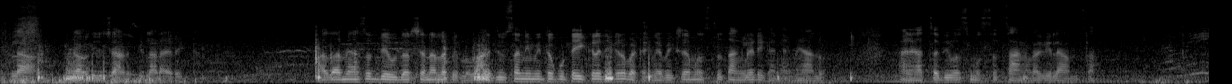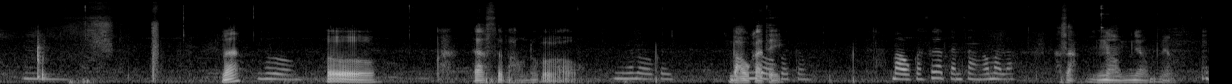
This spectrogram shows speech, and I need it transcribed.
आपला गावदेवीच्या आरतीला डायरेक्ट आज आम्ही असंच देवदर्शनाला फिरलो. वाढदिवसानिमित्त कुठे इकडे तिकडे भटकण्यापेक्षा मस्त चांगल्या ठिकाणी आम्ही आलो. आणि आजचा दिवस मस्त चांगला गेला आमचा. ना हो हो जास्त भाऊ नको भाऊ मी भाऊ काय भाऊ का ते भाऊ कसं करताना सांगा मला असा न्याम न्याम न्याम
